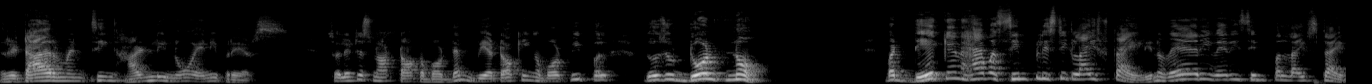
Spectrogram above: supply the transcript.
retirement thing hardly know any prayers. So let us not talk about them. We are talking about people, those who don't know. But they can have a simplistic lifestyle, you know, very, very simple lifestyle,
